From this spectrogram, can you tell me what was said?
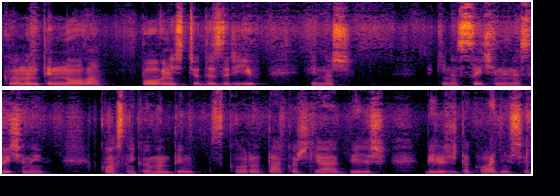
Клементин Нова повністю дозрів. Він аж такий насичений, насичений. Класний клементин. Скоро також я більш, більш докладніше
